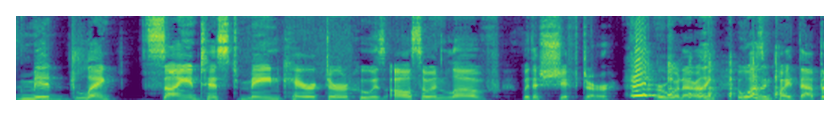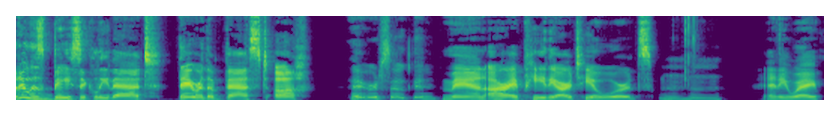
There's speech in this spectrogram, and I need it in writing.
mid length scientist main character who is also in love with a shifter or whatever. Like it wasn't quite that, but it was basically that. They were the best. Ugh, They were so good. man. R.I.P. the RT Awards. Mm-hmm. Anyway,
